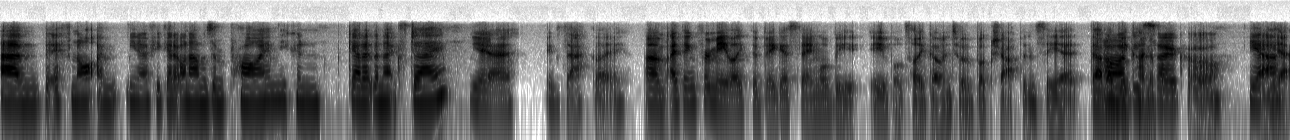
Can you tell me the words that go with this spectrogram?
Um, but if not, I'm you know if you get it on Amazon Prime, you can get it the next day. Yeah, exactly. Um, I think for me, like the biggest thing will be able to like go into a bookshop and see it. That'll oh, be kind of so cool. Yeah. yeah.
